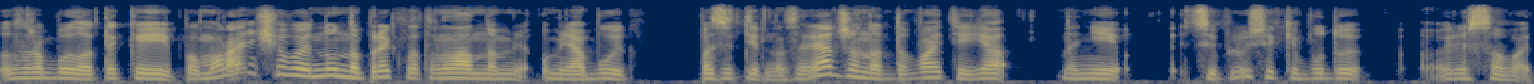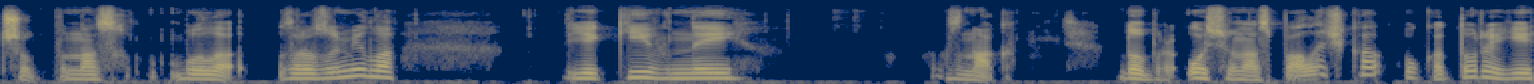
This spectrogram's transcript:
зробила такий помаранчевий. Ну, наприклад, вона у мене буде позитивно заряджена. Давайте я на ній ці плюсики буду рисувати, щоб у нас було зрозуміло, який в неї знак. Добре, ось у нас паличка, у которой є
